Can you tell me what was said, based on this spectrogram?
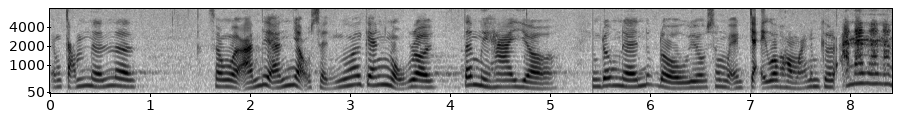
em cắm nến lên. Xong rồi ảnh thì ảnh nhậu xịn quá cái ảnh ngủ rồi. Tới 12 giờ em đốt nến đốt đồ vô xong rồi em chạy qua phòng ảnh em kêu là anh anh anh anh.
